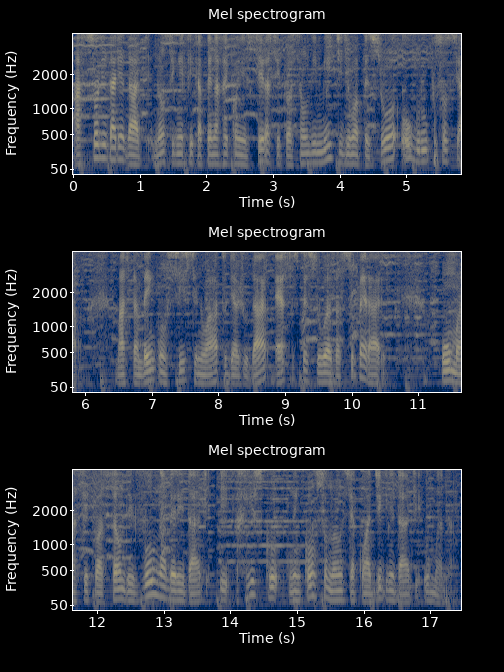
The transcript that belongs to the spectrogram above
a solidariedade não significa apenas reconhecer a situação limite de uma pessoa ou grupo social, mas também consiste no ato de ajudar essas pessoas a superarem uma situação de vulnerabilidade e risco em consonância com a dignidade humana.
